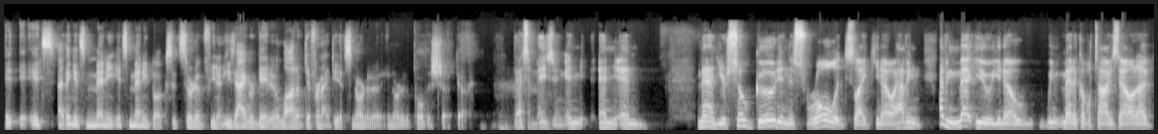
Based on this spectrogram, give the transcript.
it, it's I think it's many it's many books. It's sort of you know he's aggregated a lot of different ideas in order to in order to pull this show together. That's amazing, and and and man, you're so good in this role. It's like you know having having met you, you know we met a couple times now, and I've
